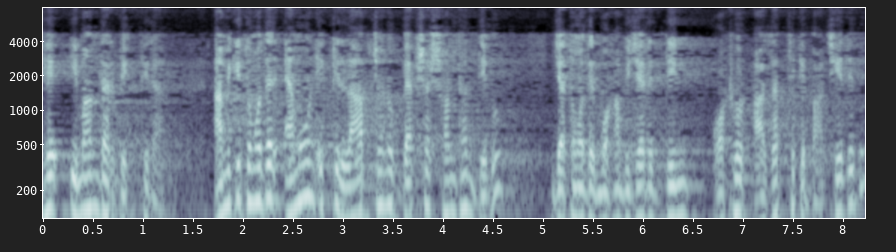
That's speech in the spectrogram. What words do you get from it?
হে ইমানদার ব্যক্তিরা আমি কি তোমাদের এমন একটি লাভজনক ব্যবসার সন্ধান দেব যা তোমাদের মহাবিচারের দিন কঠোর আজাব থেকে বাঁচিয়ে দেবে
